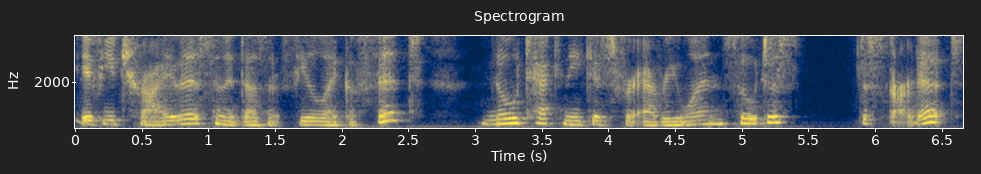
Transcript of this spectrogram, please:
if you try this and it doesn't feel like a fit, no technique is for everyone, so just discard it.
